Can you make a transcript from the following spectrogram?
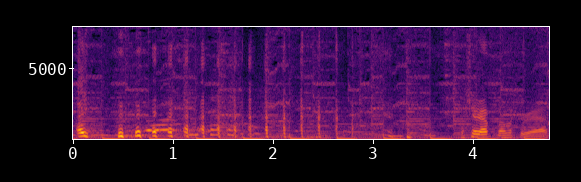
Ay! masarap ba? Masarap?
